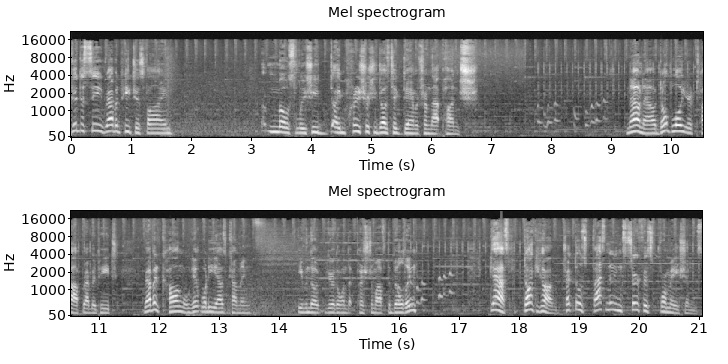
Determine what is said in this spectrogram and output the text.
Good to see Rabbid Peach is fine. Mostly, she. I'm pretty sure she does take damage from that punch. Now, now, don't blow your top, Rabbid Peach. Rabbid Kong will get what he has coming. Even though you're the one that pushed him off the building. Gasp! Donkey Kong, check those fascinating surface formations.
